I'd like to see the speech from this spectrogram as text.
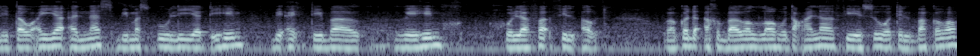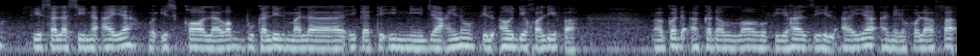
لتوعية الناس بمسؤوليتهم باعتبارهم خلفاء في الأرض. وقد أخبر الله تعالى في سورة البقرة في ثلاثين آية وإذ قال ربك للملائكة إني جاعل في الأرض خليفة. وقد أكد الله في هذه الآية أن الخلفاء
